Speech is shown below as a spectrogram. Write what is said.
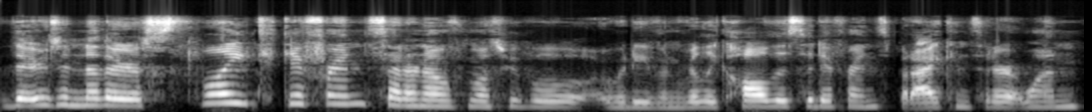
There's another slight difference. I don't know if most people would even really call this a difference, but I consider it one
